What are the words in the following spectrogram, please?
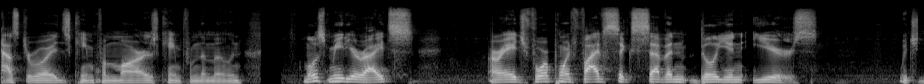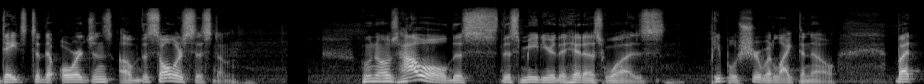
asteroids, came from Mars, came from the moon. Most meteorites are aged 4.567 billion years, which dates to the origins of the solar system. Who knows how old this, this meteor that hit us was? People sure would like to know. But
